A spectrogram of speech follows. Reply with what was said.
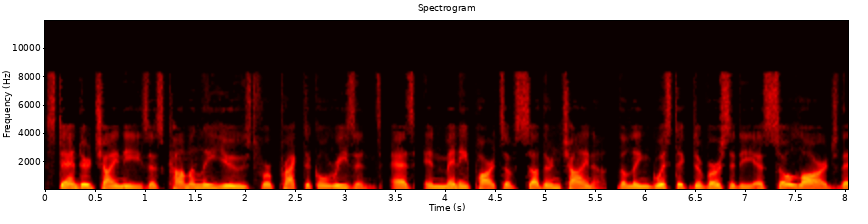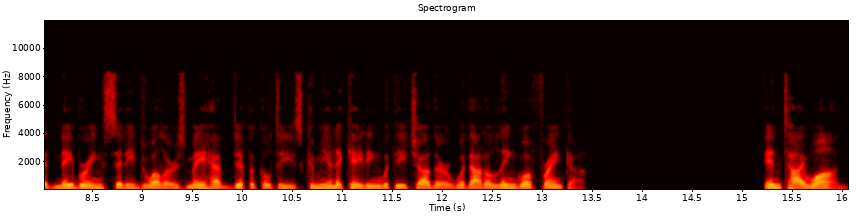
Standard Chinese is commonly used for practical reasons, as, in many parts of southern China, the linguistic diversity is so large that neighboring city dwellers may have difficulties communicating with each other without a lingua franca. In Taiwan,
